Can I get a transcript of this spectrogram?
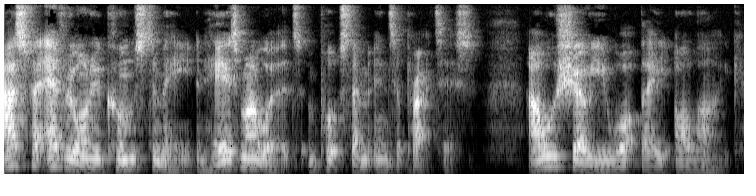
As for everyone who comes to me and hears my words and puts them into practice, I will show you what they are like.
